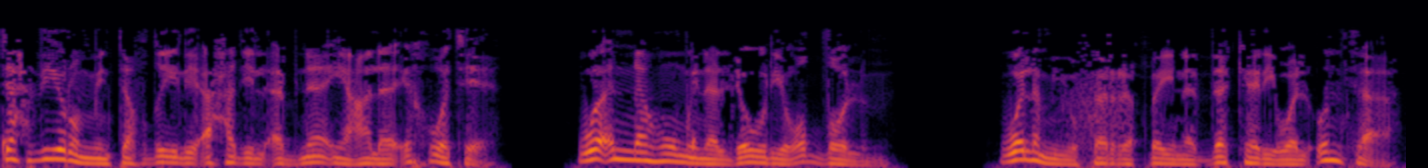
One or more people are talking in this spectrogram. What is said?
تحذير من تفضيل أحد الأبناء على إخوته وأنه من الجور والظلم ولم يفرق بين الذكر والأنثى.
